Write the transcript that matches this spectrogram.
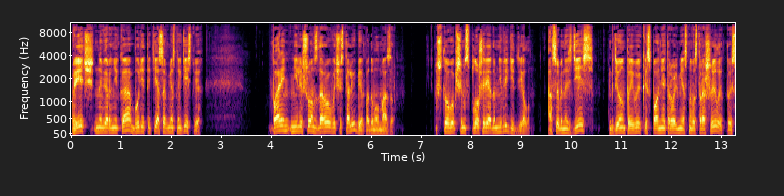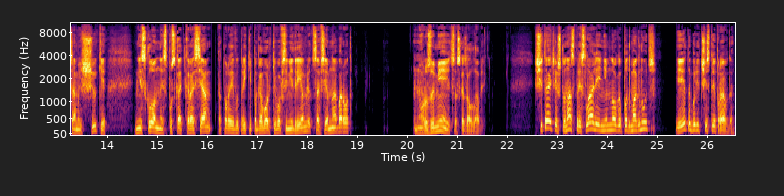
Речь наверняка будет идти о совместных действиях. Парень не лишен здорового честолюбия, — подумал Мазур, — что, в общем, сплошь и рядом не вредит делу. Особенно здесь, где он привык исполнять роль местного страшилы, той самой щуки, не склонной спускать карасям, которые, вопреки поговорке, вовсе не дремлют, совсем наоборот. — Ну, разумеется, — сказал Лавлик. — Считайте, что нас прислали немного подмогнуть и это будет чистая правда.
